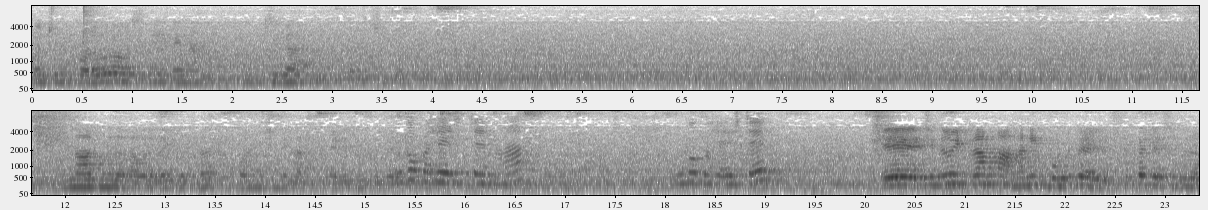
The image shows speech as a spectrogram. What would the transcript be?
కొంచెం పొడవులో వస్తే ఏదైనా మంచిగా నార్మల్గా అలా వదిలేకుండా కొంచెం ఇలా మెలికి ఇంకొక హెయిర్ స్టైల్ ఇంకొక హెయిర్ స్టైల్ ఏ చిన్న ఇట్రామ్మా హనీకి బొట్టు పేరు స్టిక్కర్ తెచ్చిద్దురా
